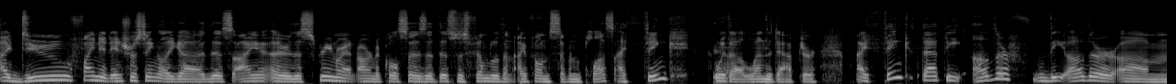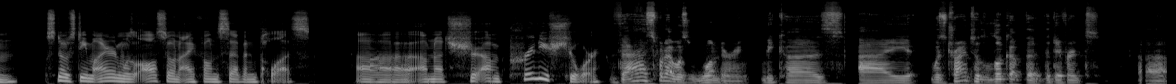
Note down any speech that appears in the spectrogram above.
I do find it interesting. Like uh, this, I or the Screen Rant article says that this was filmed with an iPhone 7 Plus. I think with a lens adapter. I think that the other the other um Snow Steam Iron was also an iPhone 7 Plus. Uh, I'm not sure. I'm pretty sure. That's what I was wondering because I was trying to look up the, the different uh,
